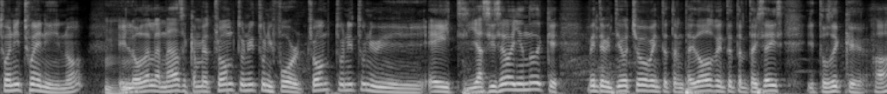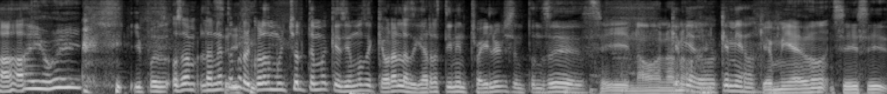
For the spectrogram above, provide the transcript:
2020, ¿no? Y luego de la nada se cambia Trump 2024, Trump 2028. Y así se va yendo de que 2028, 2032, 2036. Y todo de que, ay, güey. Y pues, o sea, la neta Sí. me recuerda mucho el tema que decíamos de que ahora las guerras tienen trailers. Entonces, Sí, no, no, qué no. miedo, qué miedo. Qué miedo, sí, sí.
